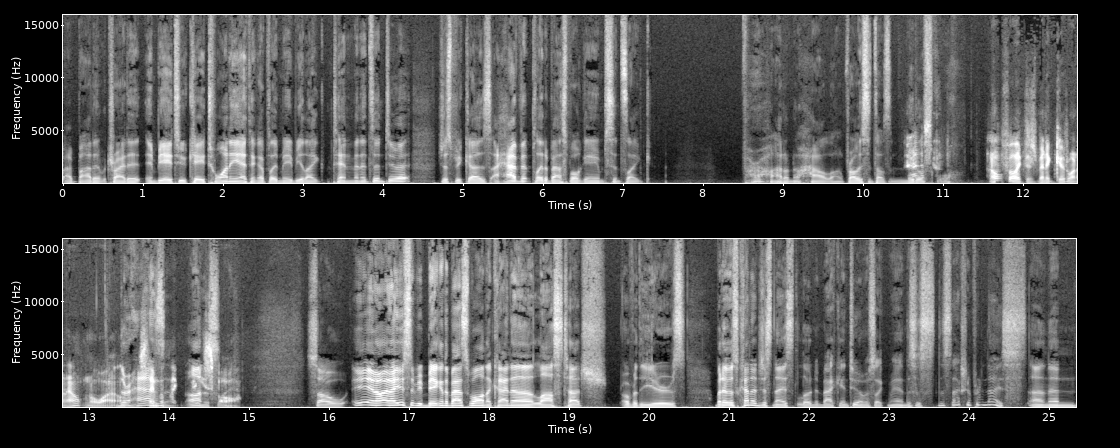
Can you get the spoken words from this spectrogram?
I, I bought it, tried it. NBA 2K20, I think I played maybe like 10 minutes into it just because I haven't played a basketball game since like, for I don't know how long, probably since I was in middle school. I don't feel like there's been a good one out in a while. There hasn't, like honestly. baseball. So you know, and I used to be big into basketball, and I kind of lost touch over the years. But it was kind of just nice loading it back into. it. I was like, man, this is this is actually pretty nice. And then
